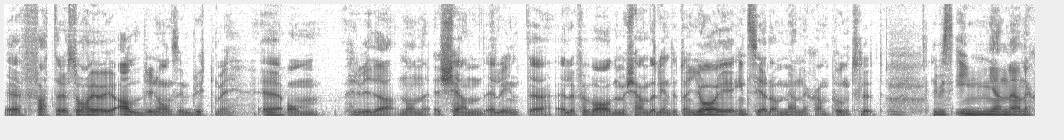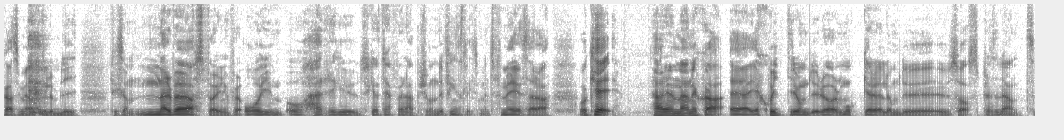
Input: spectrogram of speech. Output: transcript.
eh, författare, så har jag ju aldrig någonsin brytt mig eh, om huruvida någon är känd eller inte, eller för vad de är kända eller inte, utan jag är intresserad av människan, punkt slut. Det finns ingen människa som jag skulle bli liksom, nervös för inför, oj, åh herregud, ska jag träffa den här personen? Det finns liksom inte. För mig är det så här, okej, här är en människa, eh, jag skiter i om du är rörmokare eller om du är USAs president.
